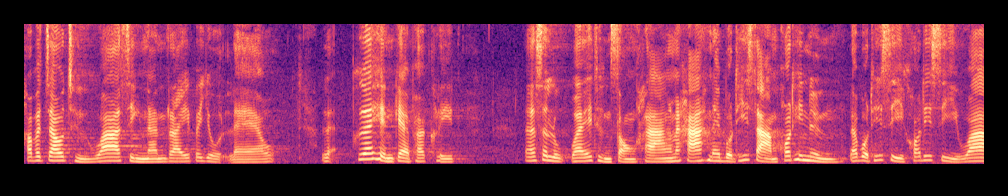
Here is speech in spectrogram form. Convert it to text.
ข้าพเจ้าถือว่าสิ่งนั้นไร้ประโยชน์แล้ว และเพื่อเห็นแก่พระคริสต์และสรุปไว้ถึงสองครั้งนะคะ ในบทที่ 3 ข้อที่ 1 และบทที่ 4 ข้อทีสี่ 4 ว่า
